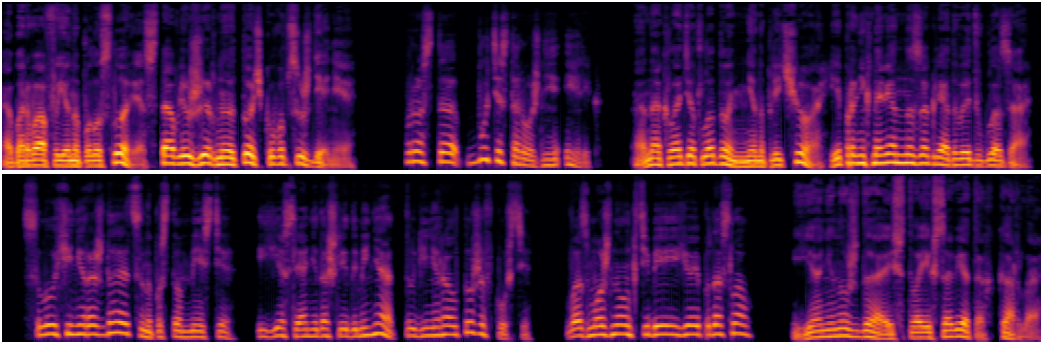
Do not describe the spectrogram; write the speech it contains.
Оборвав ее на полусловие, ставлю жирную точку в обсуждении. «Просто будь осторожнее, Эрик». Она кладет ладонь мне на плечо и проникновенно заглядывает в глаза. «Слухи не рождаются на пустом месте, и если они дошли до меня, то генерал тоже в курсе. Возможно, он к тебе ее и подослал». «Я не нуждаюсь в твоих советах, Карла»,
